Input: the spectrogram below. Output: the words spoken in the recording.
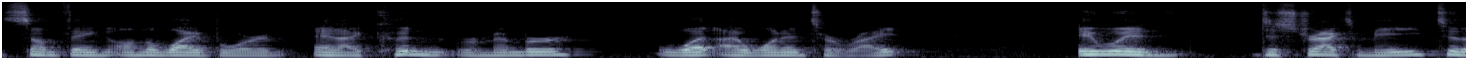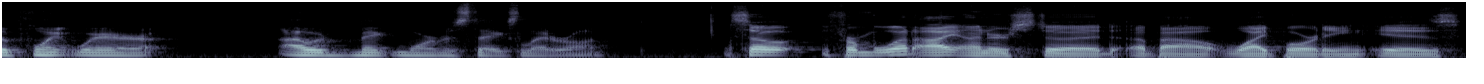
something on the whiteboard and I couldn't remember what I wanted to write, it would distract me to the point where I would make more mistakes later on. So, from what I understood about whiteboarding is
